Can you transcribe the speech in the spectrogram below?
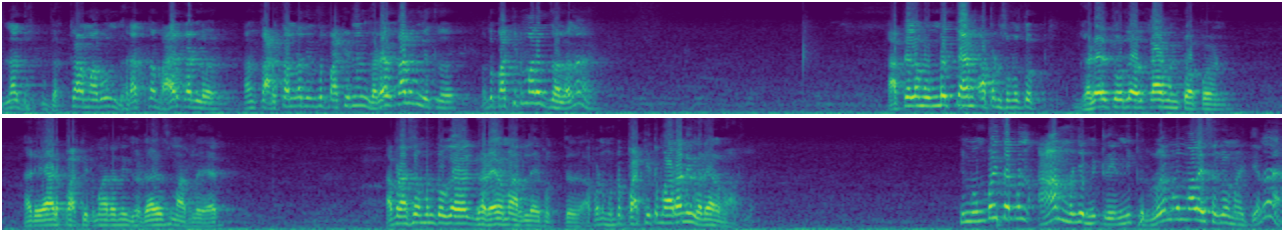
ला धक- धक्का मारून घरातनं बाहेर काढलं आणि काढताना त्यांचं पाकिट आणि घड्याळ काढून घेतलं. मग तो पाकिट मारत झाला ना? आपल्याला मुंबईत काय आपण समजतो घड्याळ चोरल्यावर काय म्हणतो आपण? अरे यार पाकिट माराने घड्याळच मारलं यार. आपण असं म्हणतो का घड्याळ मारलंय फक्त? आपण म्हणतो पाकिट माराने घड्याळ मारलं. ही मुंबईत आपण आम म्हणजे मी ट्रेननी फिरलोय म्हणून मला हे सगळं माहिती आहे ना.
